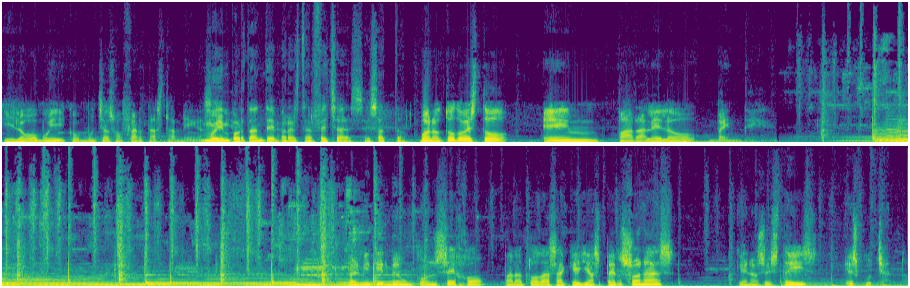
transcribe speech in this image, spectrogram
y luego muy con muchas ofertas también. Así Muy que, importante para estas fechas, exacto. Bueno, todo esto en Paralelo 20. Permitirme un consejo para todas aquellas personas que nos estéis escuchando.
